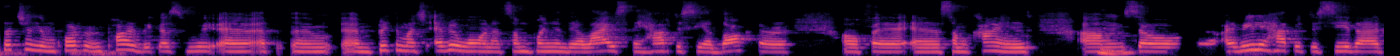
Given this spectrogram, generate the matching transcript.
such an important part because we uh, uh, um, pretty much everyone at some point in their lives they have to see a doctor of uh, uh some kind. Um, mm-hmm. So I'm really happy to see that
